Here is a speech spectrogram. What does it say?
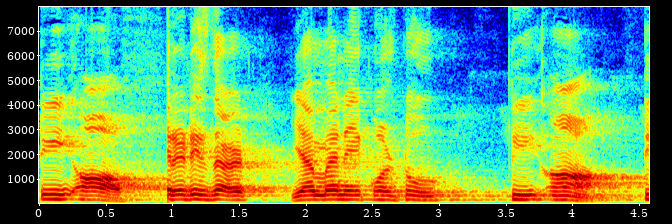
t of here it is that m n equal to t of t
